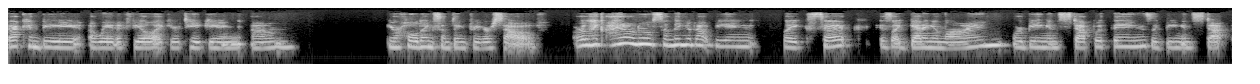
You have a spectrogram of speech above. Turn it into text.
that can be a way to feel like you're taking um, you're holding something for yourself. Or like i don't know something about being like sick is like getting in line or being in step with things, like being in step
